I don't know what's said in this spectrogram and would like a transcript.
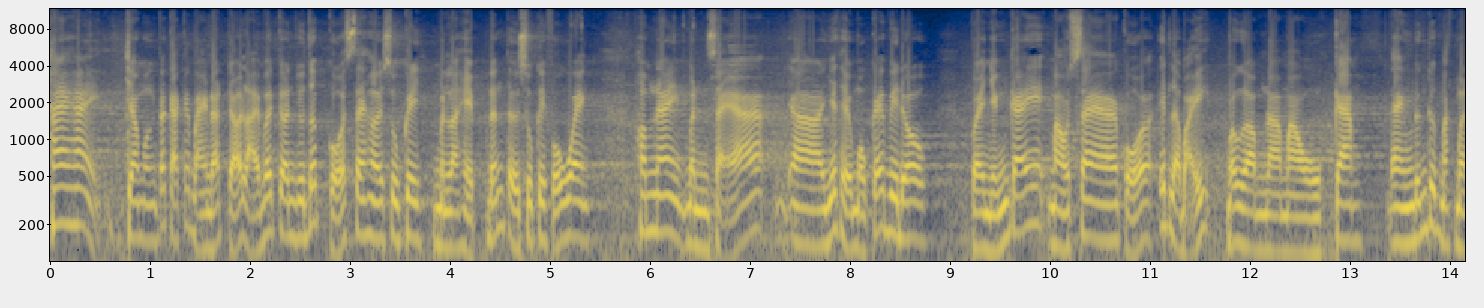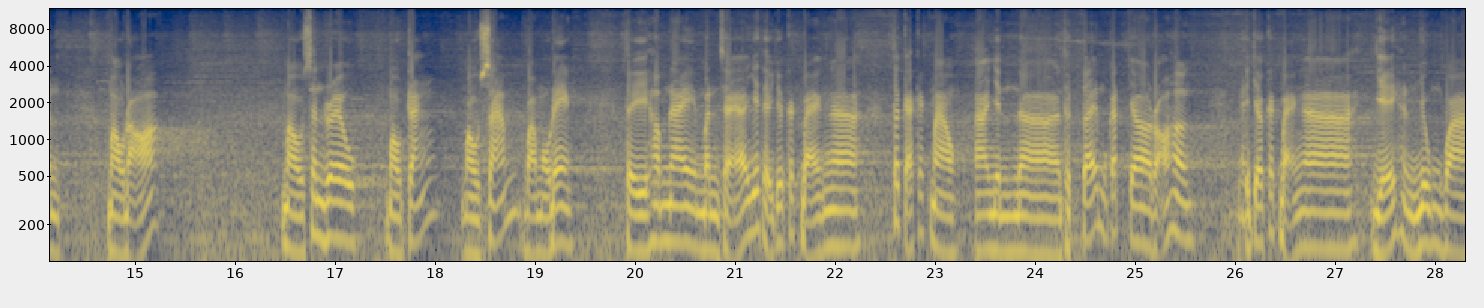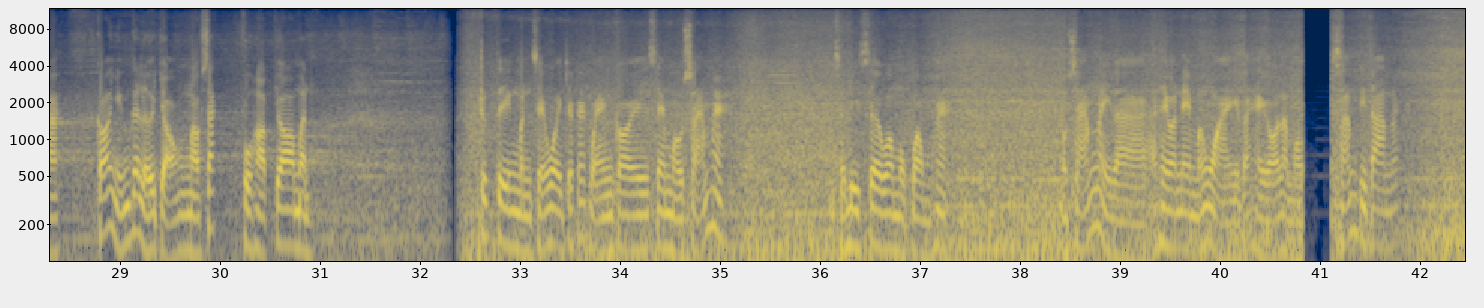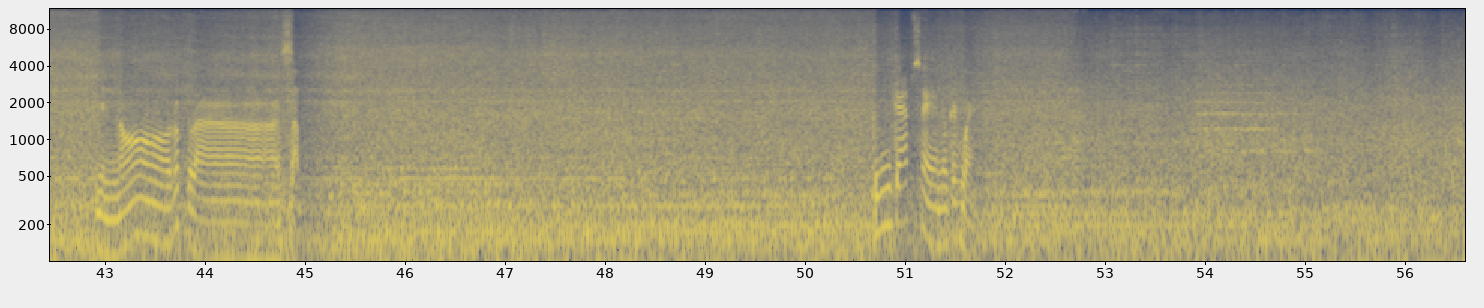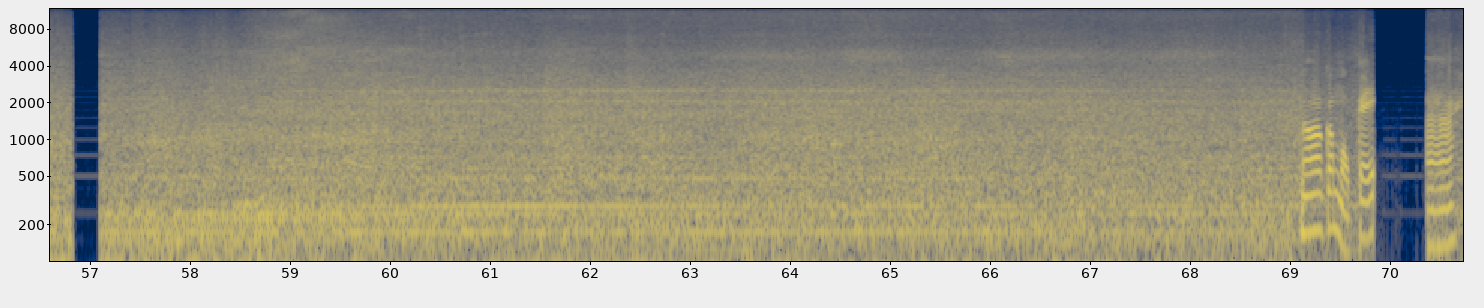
Hi hi, chào mừng tất cả các bạn đã trở lại với kênh youtube của xe hơi Suki Mình là Hiệp đến từ Suki Phổ Quang. Hôm nay mình sẽ à, giới thiệu một cái video về những cái màu xe của XL7 Bao gồm là màu cam đang đứng trước mặt mình Màu đỏ, màu xanh rêu, màu trắng, màu xám và màu đen. Thì hôm nay mình sẽ giới thiệu cho các bạn à, tất cả các màu à, nhìn à, thực tế một cách cho rõ hơn Để cho các bạn à, dễ hình dung và có những cái lựa chọn màu sắc phù hợp cho mình. Trước tiên mình sẽ quay cho các bạn coi xem màu xám ha. Mình sẽ đi sơ qua một vòng ha. Màu xám này là à, theo anh em ở ngoài người ta hay gọi là màu xám titan đấy nhìn nó rất là sạch. Cứng cáp xe nữa các bạn. Nó có một cái à,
